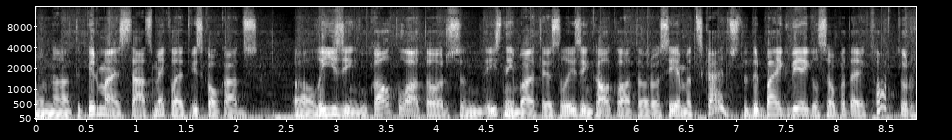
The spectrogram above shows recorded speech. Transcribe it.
Un uh, pirmais sācis meklēt visu kaut kādus uh, leasingu kalkulatorus. Un īstenībā, ja tajos leasingu kalkulatoros iemet skaidrs, tad ir baigi viegli sev pateikt, oh, tur.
